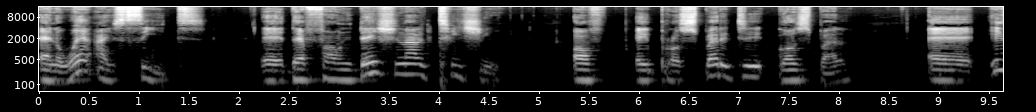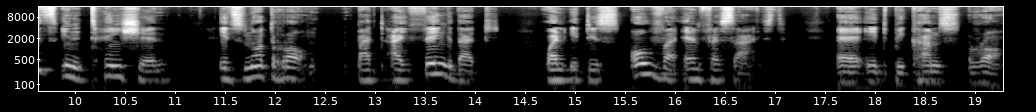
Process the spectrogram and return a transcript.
And where I see it, uh, the foundational teaching of a prosperity gospel, uh, its intention, it's not wrong. But I think that when it is overemphasized, uh, it becomes wrong.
